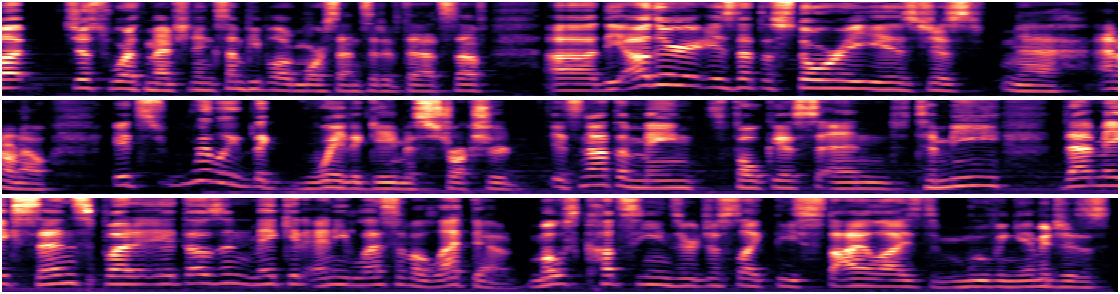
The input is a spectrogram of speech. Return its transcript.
but just worth mentioning. Some people are more sensitive to that stuff. Uh, the other is that the story is just, eh, I don't know. It's really the way the game is structured. It's not the main focus, and to me, that makes sense, but it doesn't make it any less of a letdown. Most cutscenes are just like these stylized moving images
